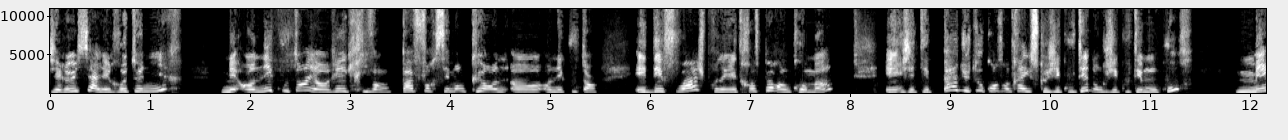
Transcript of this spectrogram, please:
j'ai réussi à les retenir mais en écoutant et en réécrivant, pas forcément que en, en, écoutant. Et des fois, je prenais les transports en commun et j'étais pas du tout concentrée avec ce que j'écoutais, donc j'écoutais mon cours. Mais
